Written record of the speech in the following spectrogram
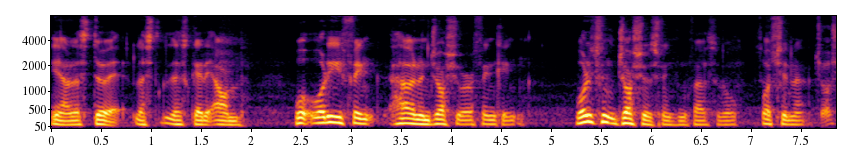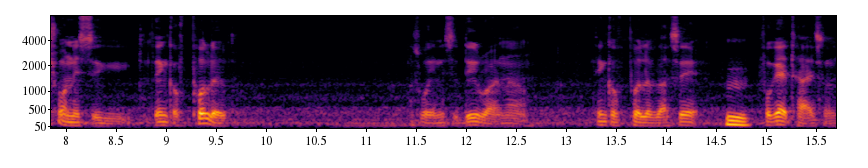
"You know, let's do it. Let's let's get it on." What What do you think Hearn and Joshua are thinking? What do you think Joshua's thinking? First of all, watching that. Joshua needs to think of Pulev. That's what he needs to do right now. Think of Pulev, that's it. Hmm. Forget Tyson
